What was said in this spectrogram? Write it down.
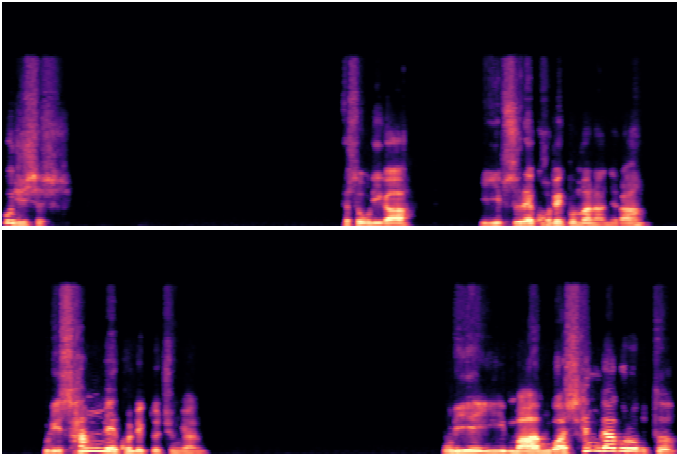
꾸짖으셨어요. 그래서 우리가 입술의 고백뿐만 아니라 우리 삶의 고백도 중요한 우리의 이 마음과 생각으로부터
